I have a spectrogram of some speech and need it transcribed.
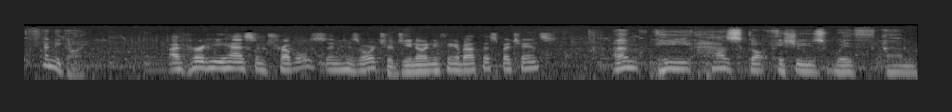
friendly guy. I've heard he has some troubles in his orchard. Do you know anything about this by chance? Um, he has got issues with. Um,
